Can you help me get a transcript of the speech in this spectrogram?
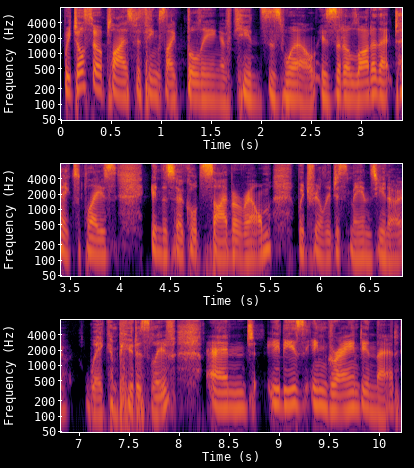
which also applies for things like bullying of kids as well, is that a lot of that takes place in the so-called cyber realm, which really just means, you know, where computers live. And it is ingrained in that.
